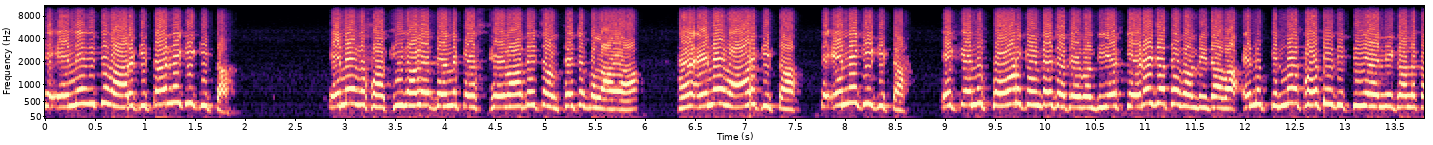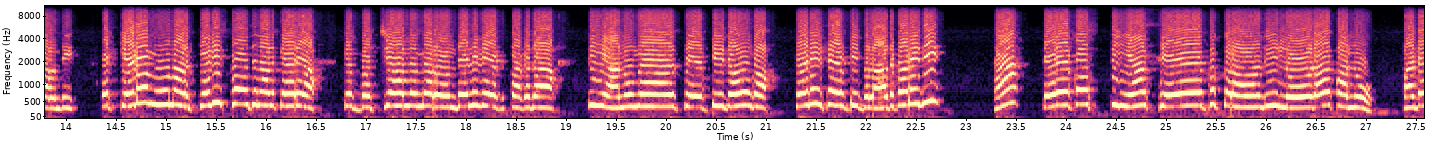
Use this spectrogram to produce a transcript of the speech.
ਤੇ ਇਹਨੇ ਵੀ ਤੇ ਵਾਰ ਕੀਤਾ ਇਹਨੇ ਕੀ ਕੀਤਾ? ਇਹਨੇ ਵਿਸਾਖੀ ਵਾਲੇ ਦਿਨ ਕਿਸ ਸੇਵਾ ਦੇ ਚੌਥੇ ਚ ਬੁਲਾਇਆ ਹੈ ਇਹਨੇ ਵਾਰ ਕੀਤਾ। ਤੇ ਇਹਨੇ ਕੀ ਕੀਤਾ? ਇਹ ਇਹਨੂੰ ਕੌਣ ਕਹਿੰਦਾ ਜਥੇਬੰਦੀ? ਹੈ ਕਿਹੜੇ ਜਥੇਬੰਦੀ ਦਾ ਵਾ? ਇਹਨੂੰ ਕਿੰਨੇ ਥੋਟੀ ਦਿੱਤੀ ਹੈ ਇੰਨੀ ਗੱਲ ਕਰਨ ਦੀ? ਇਹ ਕਿਹੜੇ ਮੂੰਹ ਨਾਲ, ਕਿਹੜੀ ਸੋਚ ਨਾਲ ਕਹਿ ਰਿਹਾ ਕਿ ਬੱਚਿਆਂ ਨੂੰ ਮੈਂ ਰੋਂਦੇ ਨਹੀਂ ਵੇਖ ਸਕਦਾ, ਧੀਆਂ ਨੂੰ ਮੈਂ ਸੇਫਟੀ ਦਊਂਗਾ? ਕਿਹੜੀ ਸੇਫਟੀ ਬਲਾਤਕਾਰੀ ਦੀ? ਹੈ? ਤੇਰੇ ਕੋਲ ਧੀਆਂ ਸੇਫ ਕਰਾਉਣ ਦੀ ਲੋੜ ਹੈ ਸਾਨੂੰ। ਸਾਡੇ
